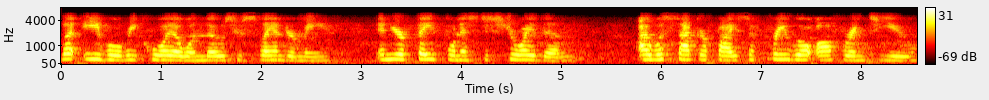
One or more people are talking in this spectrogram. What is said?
Let evil recoil on those who slander me. In your faithfulness destroy them. I will sacrifice a freewill offering to you.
